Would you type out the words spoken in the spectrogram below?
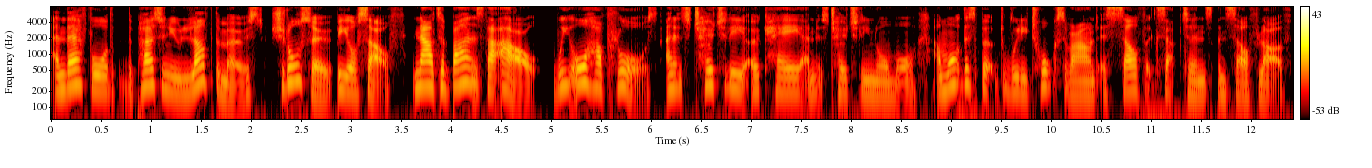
And therefore, the person you love the most should also be yourself. Now, to balance that out, we all have flaws and it's totally okay and it's totally normal. And what this book really talks around is self acceptance and self love.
